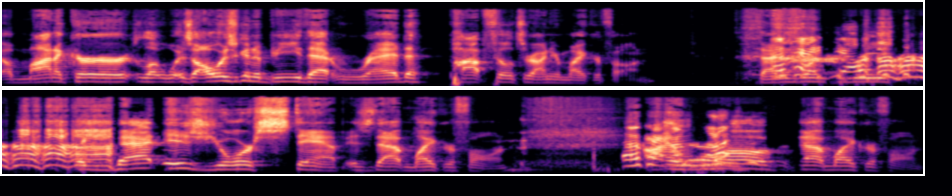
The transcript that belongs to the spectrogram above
a moniker lo- is always going to be that red pop filter on your microphone. That is Okay, going to be like that is your stamp. Is that microphone? okay, I I'm glad love that microphone.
